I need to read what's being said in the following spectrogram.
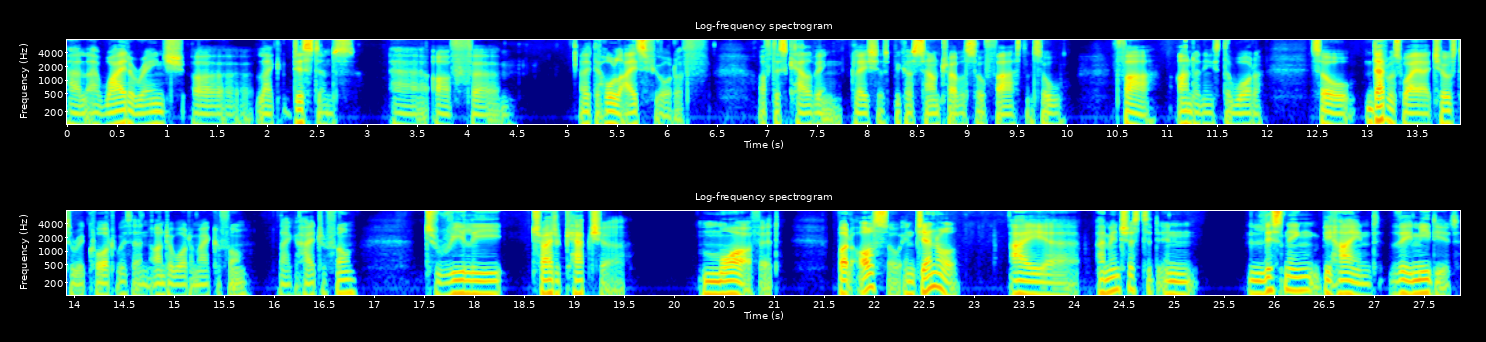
uh, a wider range, uh, like distance uh, of um, like the whole ice fjord of of this calving glaciers because sound travels so fast and so far underneath the water. So that was why I chose to record with an underwater microphone, like a hydrophone, to really try to capture more of it but also in general, I uh, I'm interested in listening behind the immediate.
